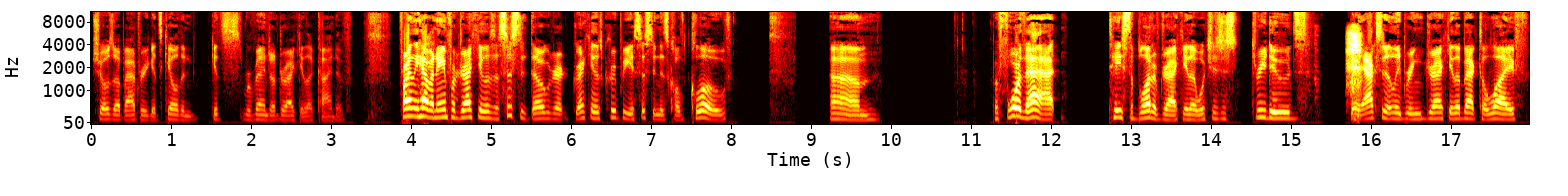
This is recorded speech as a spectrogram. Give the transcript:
shows up after he gets killed and gets revenge on Dracula, kind of. Finally, have a name for Dracula's assistant, though. Dra- Dracula's creepy assistant is called Klove. Um, before that, Taste the Blood of Dracula, which is just three dudes. They accidentally bring Dracula back to life,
